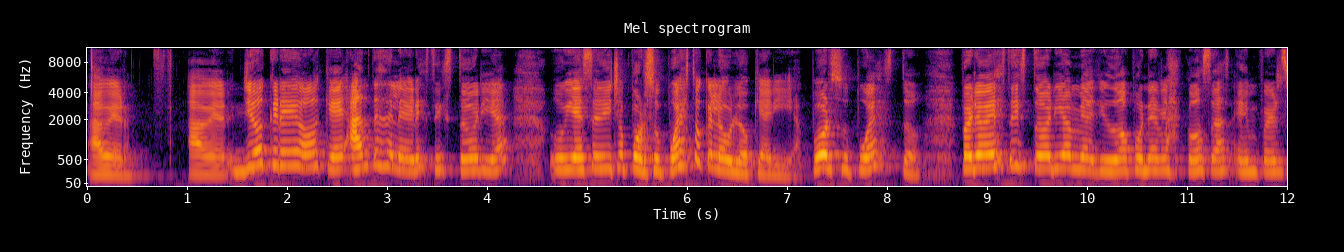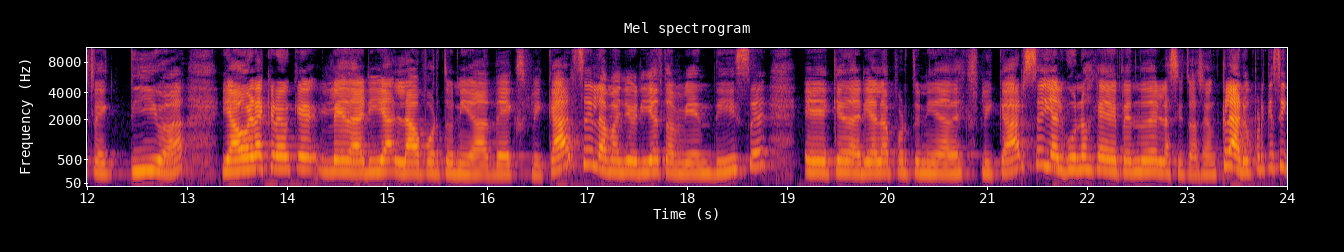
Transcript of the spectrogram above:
A ver, a ver, yo creo que antes de leer esta historia hubiese dicho, por supuesto que lo bloquearía, por supuesto, pero esta historia me ayudó a poner las cosas en perspectiva y ahora creo que le daría la oportunidad de explicarse, la mayoría también dice eh, que daría la oportunidad de explicarse y algunos que dependen de la situación, claro, porque si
